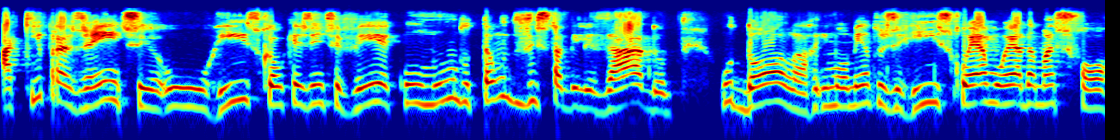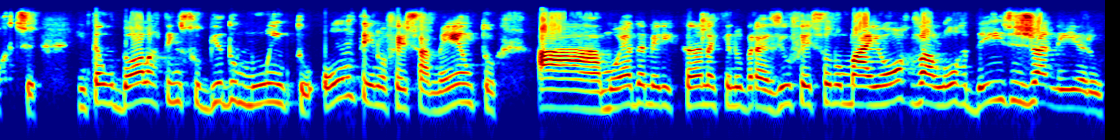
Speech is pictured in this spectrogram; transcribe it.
Aqui, para a gente, o risco é o que a gente vê com o um mundo tão desestabilizado. O dólar, em momentos de risco, é a moeda mais forte. Então, o dólar tem subido muito. Ontem, no fechamento, a moeda americana aqui no Brasil fechou no maior valor desde janeiro,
